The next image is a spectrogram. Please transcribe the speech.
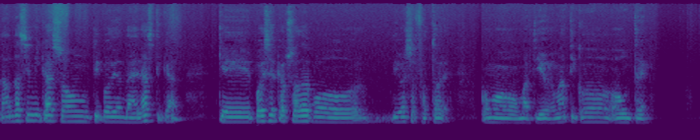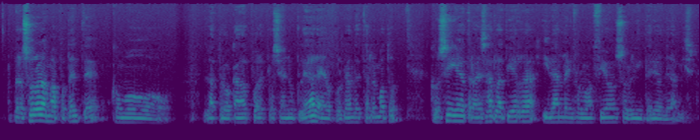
Las ondas sísmicas son un tipo de onda elástica que puede ser causada por diversos factores, como un martillo neumático o un tren. Pero solo las más potentes, como las provocadas por explosiones nucleares o por grandes terremotos, consiguen atravesar la Tierra y darnos información sobre el interior de la misma.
